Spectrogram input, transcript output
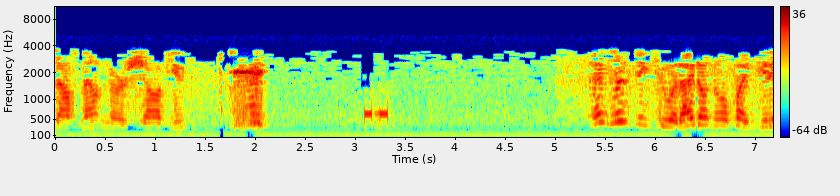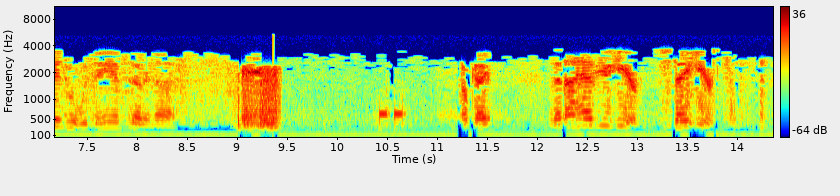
South Mountain or Shaw Butte? I'm listening to it. I don't know if I can get into it with the handset or not. Okay. Then I have you here. Stay here.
